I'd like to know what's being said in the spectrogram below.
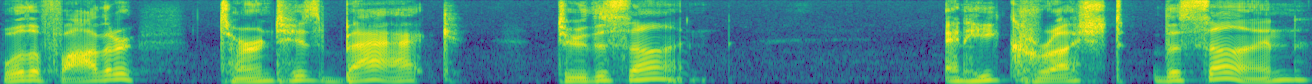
Well, the Father turned his back to the Son and he crushed the Son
